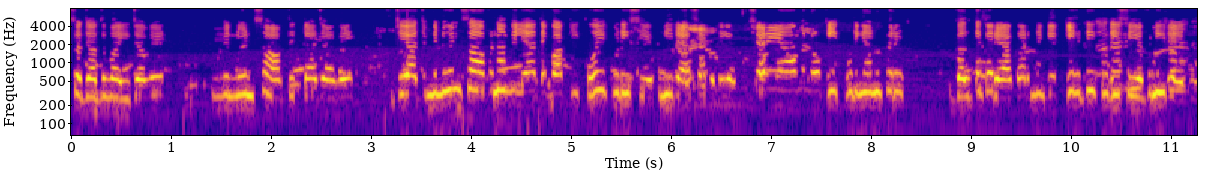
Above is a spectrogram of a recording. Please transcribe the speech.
ਸਜ਼ਾ ਦਿਵਾਈ ਜਾਵੇ ਮੈਨੂੰ ਇਨਸਾਫ ਦਿੱਤਾ ਜਾਵੇ। ਜੇ ਅੱਜ ਮੈਨੂੰ ਇਨਸਾਫ ਨਾ ਮਿਲਿਆ ਤੇ ਬਾਕੀ ਕੋਈ ਕੁੜੀ ਸੇਫ ਨਹੀਂ ਰਹਿ ਸਕਦੀ। ਸ਼ਰੇਆਮ ਲੋਕੀ ਕੁੜੀਆਂ ਨੂੰ ਫਿਰ ਗਲਤ ਕਰਿਆ ਕਰਨਗੇ ਕਿਸੇ ਦੀ ਕੁੜੀ ਸੇਫ ਨਹੀਂ ਰਹੇਗੀ।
